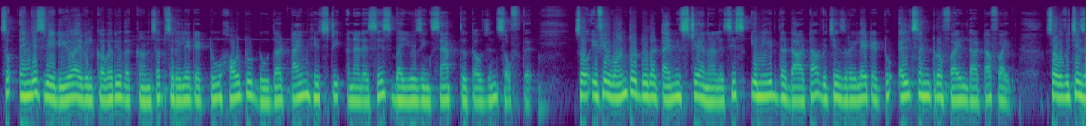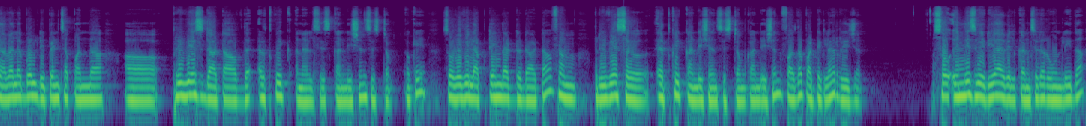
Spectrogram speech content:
So in this video, I will cover you the concepts related to how to do the time history analysis by using SAP 2000 software. So if you want to do the time history analysis, you need the data which is related to El Centro file data file. So which is available depends upon the uh, previous data of the earthquake analysis condition system. Okay. So we will obtain that the data from previous uh, earthquake condition system condition for the particular region. So in this video, I will consider only the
